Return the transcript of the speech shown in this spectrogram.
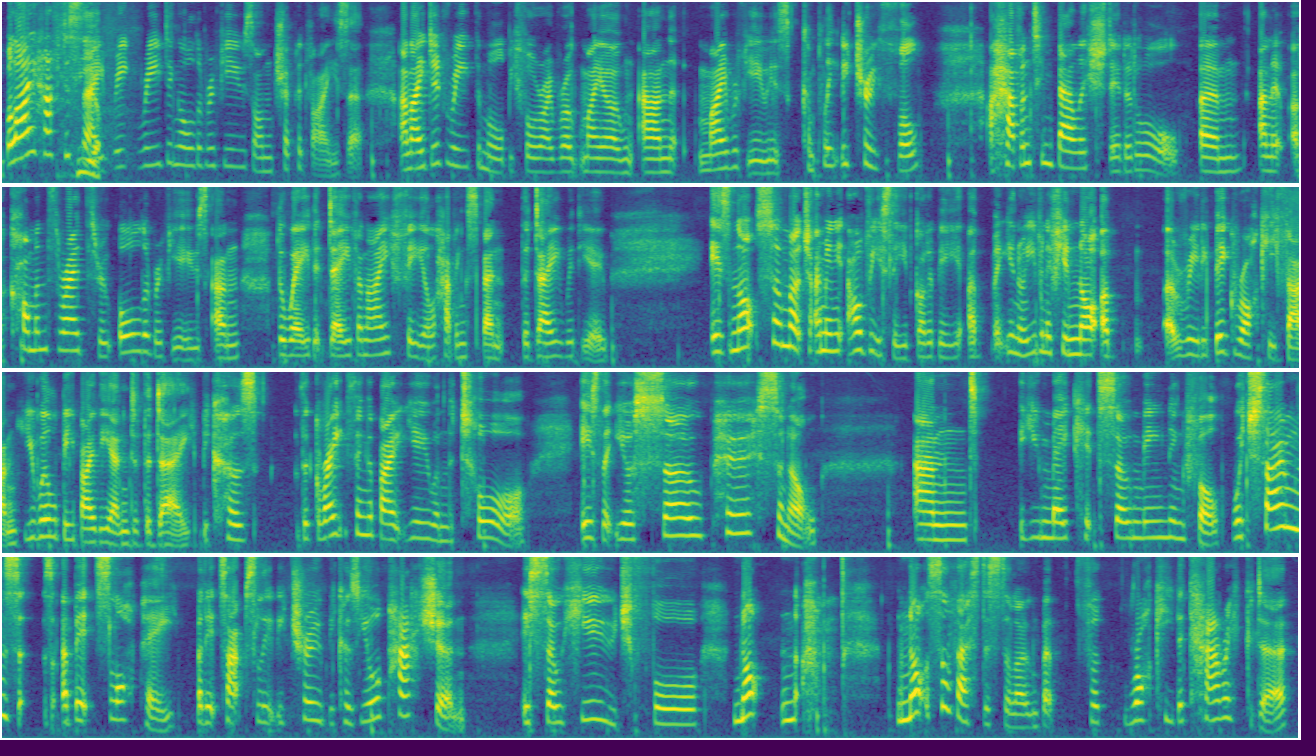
Well, I have to say, re- reading all the reviews on TripAdvisor, and I did read them all before I wrote my own, and my review is completely truthful. I haven't embellished it at all. Um, and a, a common thread through all the reviews and the way that Dave and I feel having spent the day with you is not so much. I mean, obviously, you've got to be, a, you know, even if you're not a, a really big Rocky fan, you will be by the end of the day because the great thing about you and the tour is that you're so personal and you make it so meaningful, which sounds a bit sloppy, but it's absolutely true because your passion is so huge for not not Sylvester Stallone, but for Rocky the character.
